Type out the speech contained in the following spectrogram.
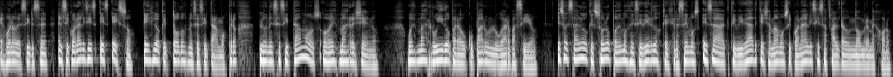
Es bueno decirse, el psicoanálisis es eso, es lo que todos necesitamos, pero ¿lo necesitamos o es más relleno? ¿O es más ruido para ocupar un lugar vacío? Eso es algo que solo podemos decidir los que ejercemos esa actividad que llamamos psicoanálisis a falta de un nombre mejor.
